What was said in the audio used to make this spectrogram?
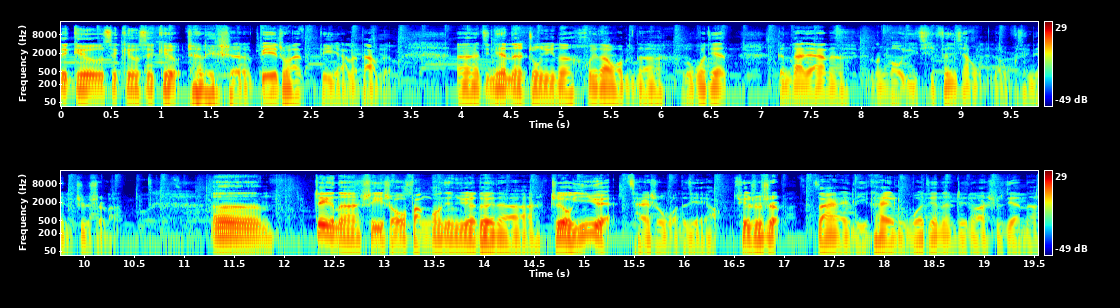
CQ CQ CQ，这里是 BH One DLW。呃，今天呢，终于呢回到我们的录播间，跟大家呢能够一起分享我们的无线电知识了。嗯、这个呢是一首反光镜乐队的《只有音乐才是我的解药》，确实是在离开录播间的这段时间呢，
